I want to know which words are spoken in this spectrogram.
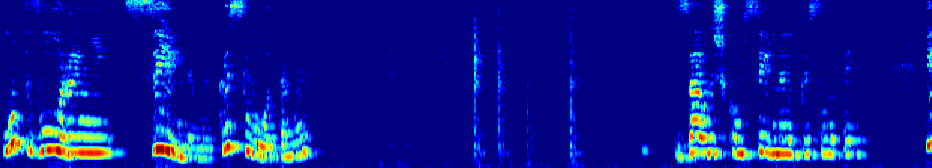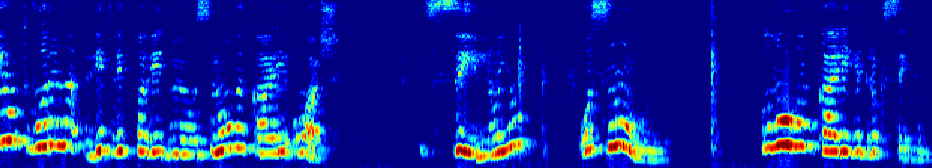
утворені сильними кислотами, залишком сильної кислоти, і утворена від відповідної основи калій OH сильною основою, лугом калій гідроксидом.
